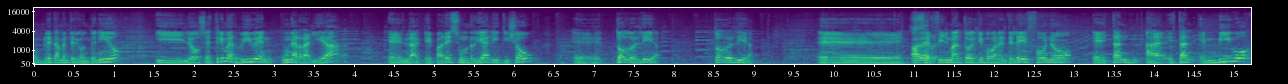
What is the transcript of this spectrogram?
completamente el contenido y los streamers viven una realidad en la que parece un reality show eh, todo el día. Todo el día. Eh, se ver. filman todo el tiempo con el teléfono, eh, están, a- están en vivo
